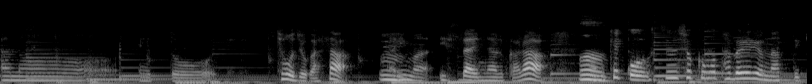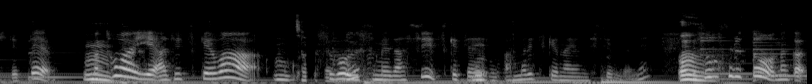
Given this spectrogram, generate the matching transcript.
あのーえっと長女がさうん。今1歳になるから、うん。結構普通食も食べれるようになってきてて、うんまあ、とはいえ味付けはもうすごい薄めだしつけちゃい、うんあんまりつけないようにしてんだよね。うんそうするとなんかう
